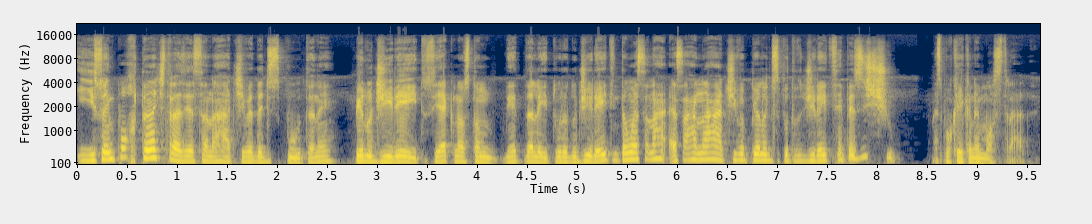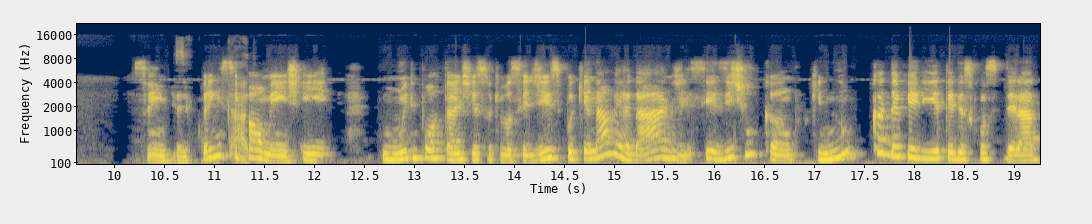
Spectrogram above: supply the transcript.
E isso é importante trazer essa narrativa da disputa, né? Pelo direito, se é que nós estamos dentro da leitura do direito, então essa, essa narrativa pela disputa do direito sempre existiu. Mas por que, que não é mostrada? Sempre, é principalmente. E muito importante isso que você disse, porque na verdade, se existe um campo que nunca deveria ter desconsiderado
